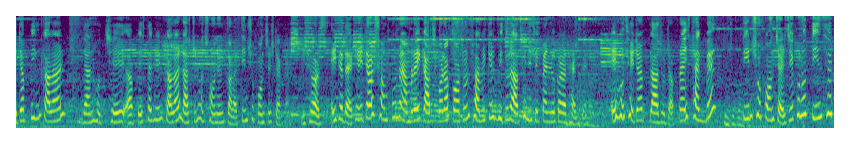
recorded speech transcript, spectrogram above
এটা পিঙ্ক কালার দেন হচ্ছে পেস্তা গ্রিন কালার লাস্ট হচ্ছে অনিয়ন কালার তিনশো পঞ্চাশ টাকা। ভিউয়ার্স, এইটা দেখেন, এটাও সম্পূর্ণ আমরা এই কাজ করা কটন ফ্যাব্রিকের ভিতরে আছে, নিচে প্যানেল করা থাকবে। এই হচ্ছে এটার প্লাজোটা। প্রাইস থাকবে তিনশো পঞ্চাশ। যে কোনো তিন সেট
